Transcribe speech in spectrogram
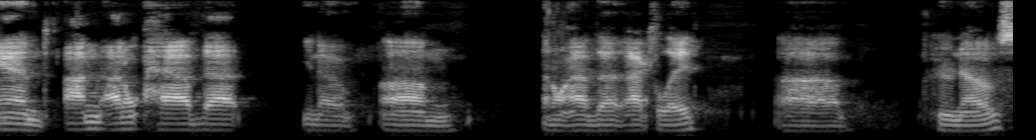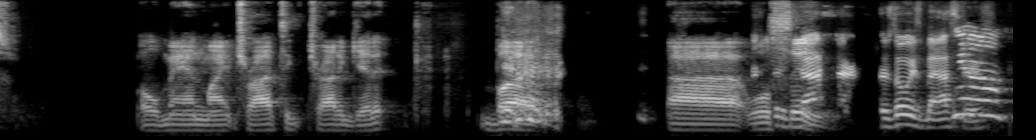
and I'm I don't have that, you know, um, I don't have that accolade. Uh, who knows? Old man might try to try to get it, but uh, we'll There's see. Masters. There's always masters. You know,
